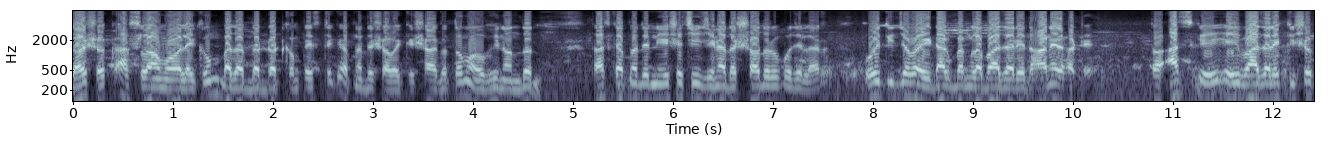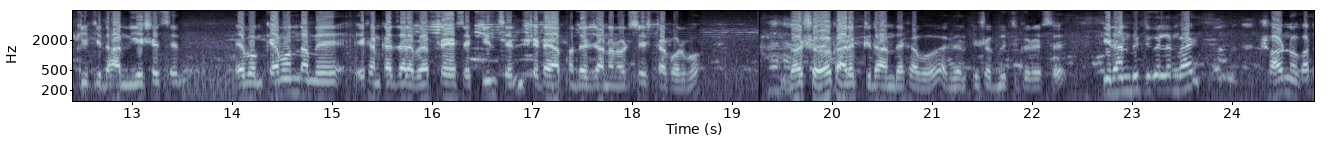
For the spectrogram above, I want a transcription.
দর্শক, আসসালামু আলাইকুম। বাজারদার ডট কম পেজ থেকে আপনাদের সবাইকে স্বাগতম অভিনন্দন। আজকে আপনাদের নিয়ে এসেছি ঝিনাইদহ সদর উপজেলার ঐতিহ্যবাহী ডাকবাংলা বাজারে ধানের হাটে। তো আজকে এই বাজারে কৃষক কী কী ধান নিয়ে এসেছেন এবং কেমন দামে এখানকার যারা ব্যবসায়ী এসে কিনছেন সেটাই আপনাদের জানানোর চেষ্টা করব। দর্শক, আরেকটি ধান দেখাবো। একজন কৃষক বিক্রি করেছে। কি ধান বিক্রি করলেন ভাই? স্বর্ণ। কত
